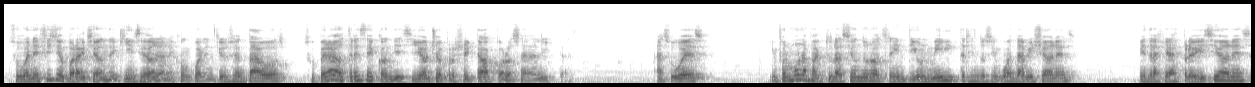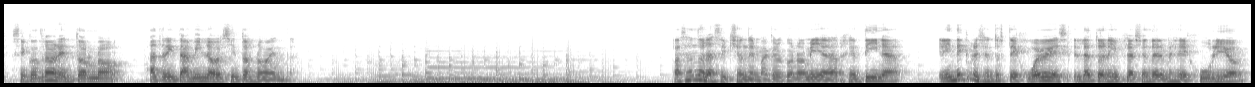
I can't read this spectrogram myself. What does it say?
Su beneficio por acción de 15 dólares con 41 centavos superó los 13,18 proyectados por los analistas. A su vez, informó una facturación de unos 31.350 millones, mientras que las previsiones se encontraban en torno a 30.990. Pasando a la sección de macroeconomía de Argentina, el INDEC presentó este jueves el dato de la inflación del mes de julio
